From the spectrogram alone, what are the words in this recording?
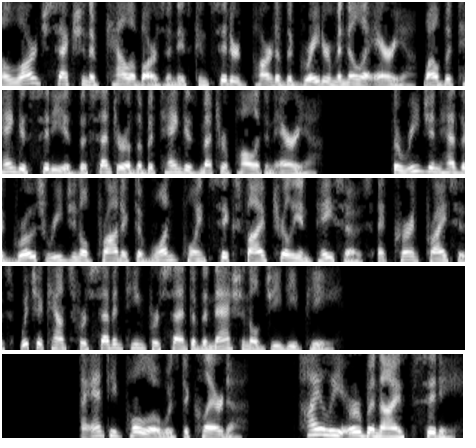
A large section of Calabarzon is considered part of the Greater Manila area, while Batangas City is the center of the Batangas metropolitan area. The region has a gross regional product of 1.65 trillion pesos at current prices, which accounts for 17% of the national GDP. A Antipolo was declared a highly urbanized city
